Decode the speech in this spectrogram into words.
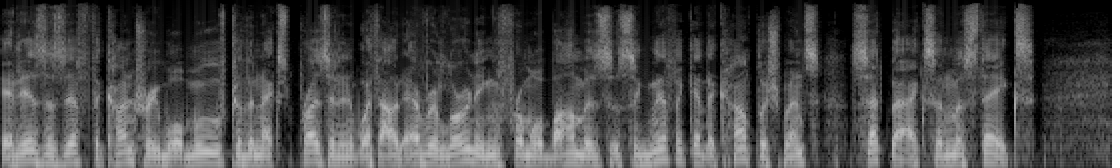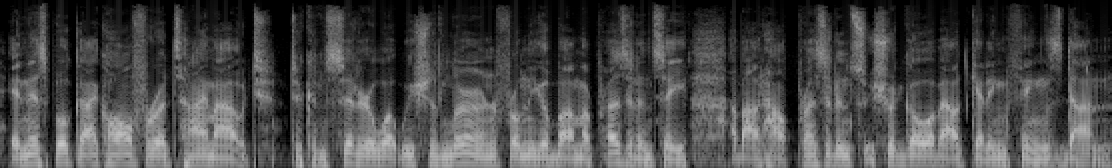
It is as if the country will move to the next president without ever learning from Obama's significant accomplishments, setbacks, and mistakes. In this book, I call for a timeout to consider what we should learn from the Obama presidency about how presidents should go about getting things done.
